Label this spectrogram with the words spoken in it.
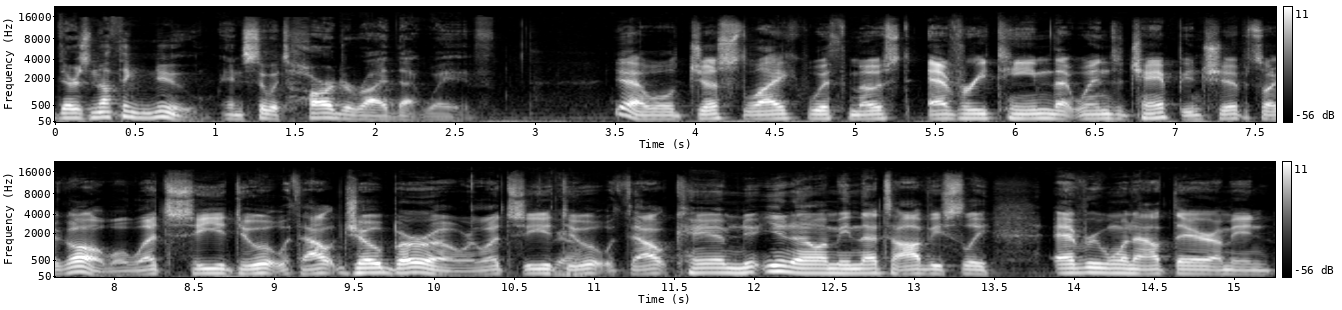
there's nothing new, and so it's hard to ride that wave. Yeah, well, just like with most every team that wins a championship, it's like, oh, well, let's see you do it without Joe Burrow, or let's see you yeah. do it without Cam Newton. You know, I mean, that's obviously everyone out there. I mean,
